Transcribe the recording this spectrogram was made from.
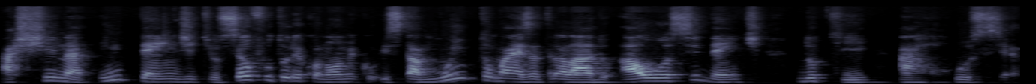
A China entende que o seu futuro econômico está muito mais atrelado ao Ocidente do que à Rússia.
